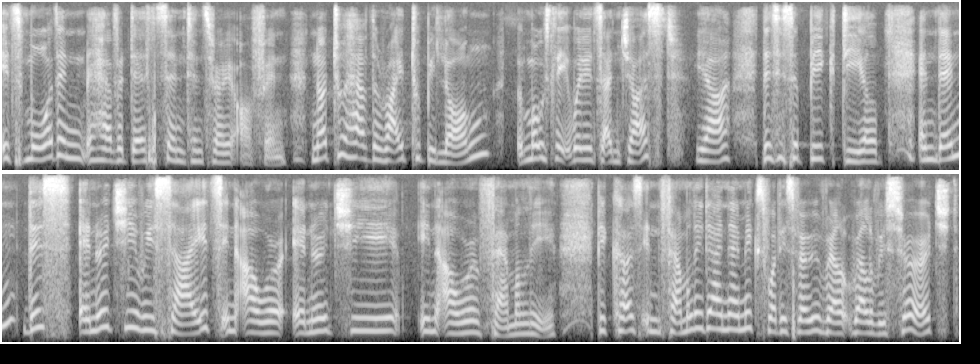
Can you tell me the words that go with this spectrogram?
it's more than have a death sentence very often. Not to have the right to belong, mostly when it's unjust, yeah, this is a big deal. And then this energy resides in our energy in our family. Because in family dynamics, what is very well, well researched,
